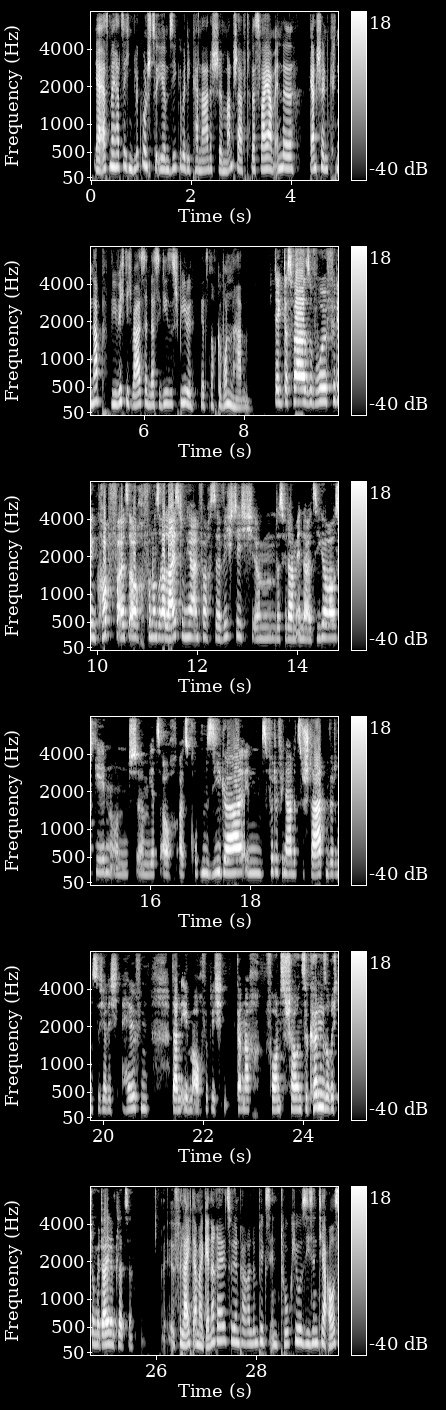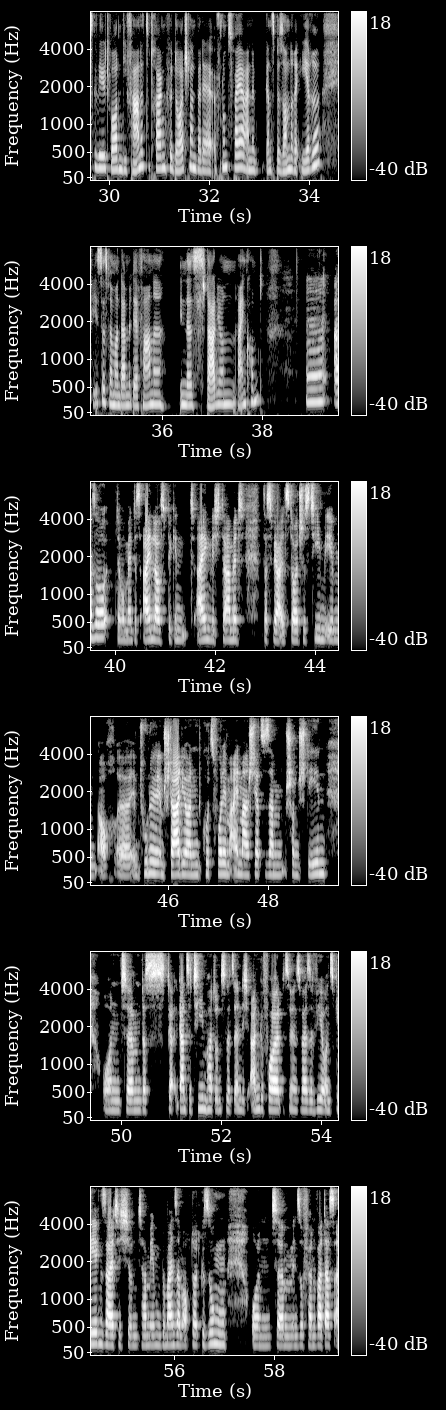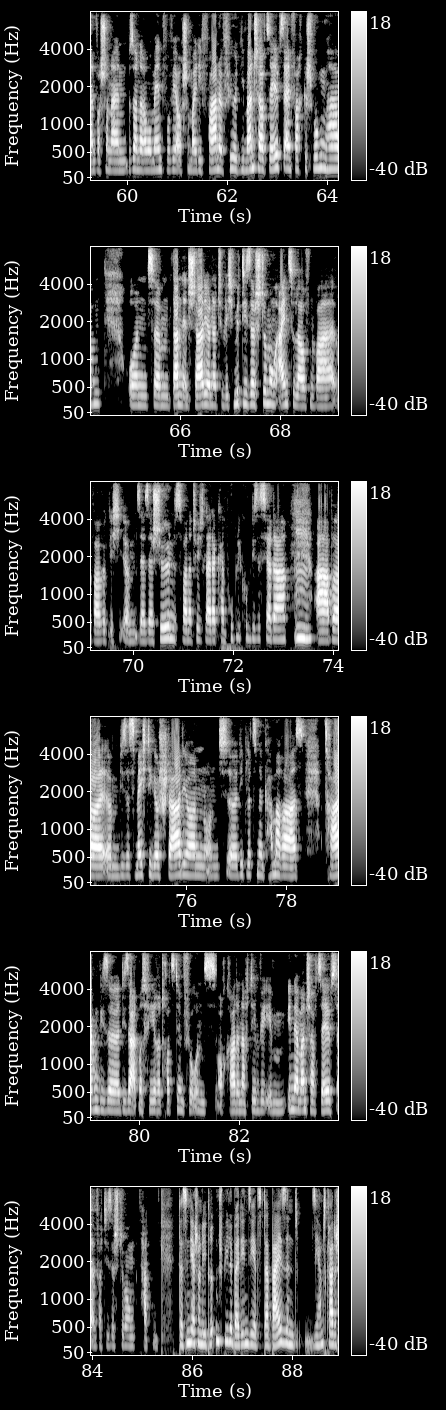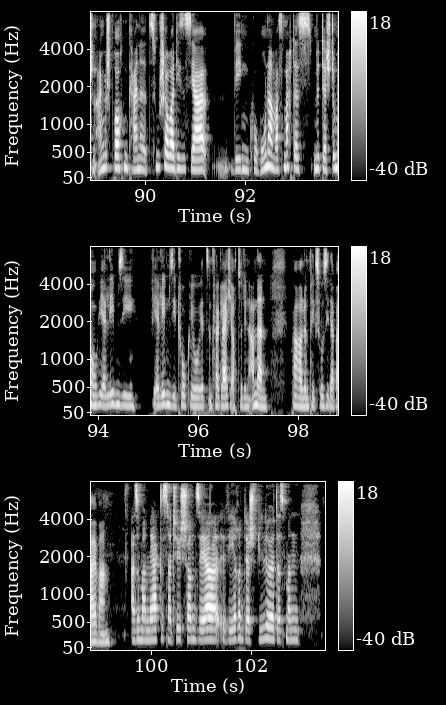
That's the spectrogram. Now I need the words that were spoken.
Ja, erstmal herzlichen Glückwunsch zu Ihrem Sieg über die kanadische Mannschaft. Das war ja am Ende ganz schön knapp. Wie wichtig war es denn, dass Sie dieses Spiel jetzt noch gewonnen haben? Ich denke, das war sowohl für den Kopf als auch von unserer Leistung her einfach sehr wichtig, ähm, dass wir da am Ende als Sieger rausgehen und ähm, jetzt auch als Gruppensieger ins Viertelfinale zu starten, wird uns sicherlich helfen, dann eben auch wirklich nach vorn schauen zu können, so Richtung Medaillenplätze. Vielleicht einmal generell zu den Paralympics in Tokio. Sie sind ja ausgewählt worden, die Fahne zu tragen für Deutschland bei der Eröffnungsfeier. Eine ganz besondere Ehre. Wie ist das, wenn man da mit der Fahne in das Stadion reinkommt? Mm, also der Moment des Einlaufs beginnt eigentlich damit, dass wir als deutsches Team eben auch äh, im Tunnel, im Stadion kurz vor dem Einmarsch ja zusammen schon stehen. Und ähm, das ganze Team hat uns letztendlich angefeuert, beziehungsweise wir uns gegenseitig und haben eben gemeinsam auch dort gesungen. Und ähm, insofern war das einfach schon ein besonderer Moment, wo wir auch schon mal die Fahne für die Mannschaft selbst einfach geschwungen haben. Und ähm, dann ins Stadion natürlich mit dieser Stimmung einzulaufen, war, war wirklich ähm, sehr, sehr schön. Es war natürlich leider kein Publikum dieses Jahr da, mhm. aber ähm, dieses mächtige Stadion und äh, die blitzenden Kameras tragen diese, diese Atmosphäre trotzdem für uns, auch gerade nachdem wir eben in der Mannschaft selbst einfach diese Stimmung hatten. Das sind ja schon die dritten Spiele, bei denen Sie jetzt dabei sind. Sie haben es gerade schon angesprochen, keine Zuschauer dieses Jahr wegen Corona. Was macht das mit der Stimmung? Wie erleben Sie wie erleben Sie Tokio jetzt im Vergleich auch zu den anderen Paralympics, wo Sie dabei waren? Also man merkt es natürlich schon sehr während der Spiele, dass man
